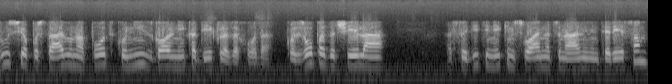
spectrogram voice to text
Rusijo postavil na pot, ko ni zgolj neka dekla Zahoda, ko je zopet začela slediti nekim svojim nacionalnim interesom.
